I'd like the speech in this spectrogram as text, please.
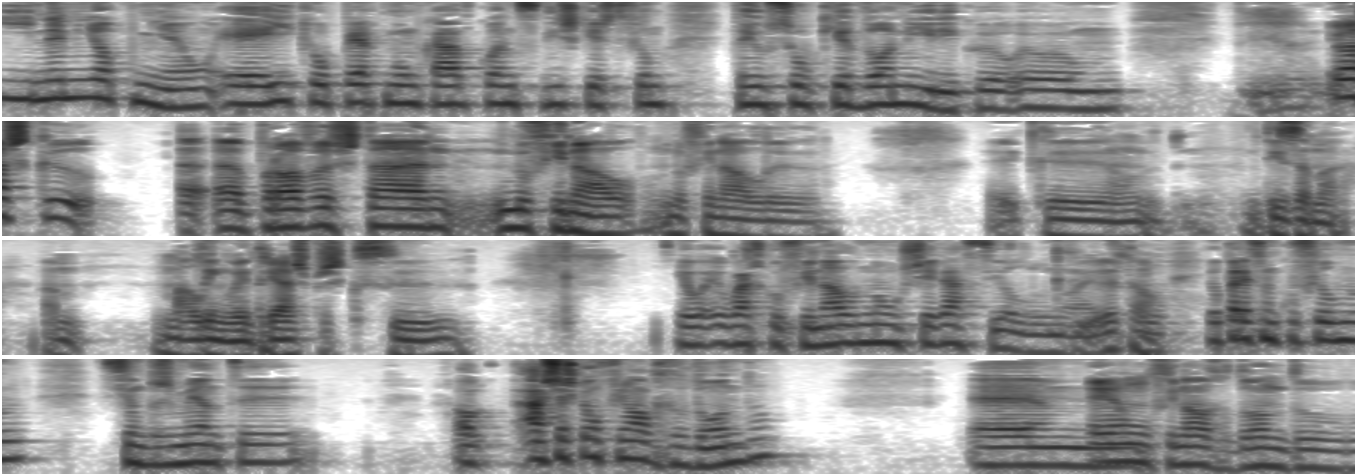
E na minha opinião é aí que eu perco-me um bocado quando se diz que este filme tem o seu quê de onírico. Eu, eu- Eu acho que a, a prova está no final, no final eh, que diz a má, a má língua, entre aspas, que se... eu, eu acho que o final não chega a sê-lo, não é? Então. Porque Eu parece-me que o filme simplesmente... Achas que é um final redondo? Ehm, É um final redondo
